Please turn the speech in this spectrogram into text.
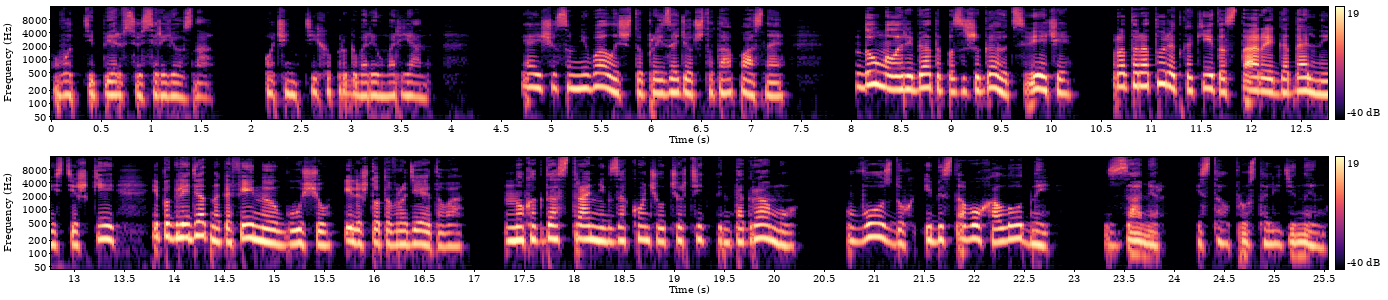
«Вот теперь все серьезно», — очень тихо проговорил Марьян. Я еще сомневалась, что произойдет что-то опасное. Думала, ребята позажигают свечи, протараторят какие-то старые гадальные стишки и поглядят на кофейную гущу или что-то вроде этого. Но когда странник закончил чертить пентаграмму, воздух и без того холодный — замер и стал просто ледяным.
